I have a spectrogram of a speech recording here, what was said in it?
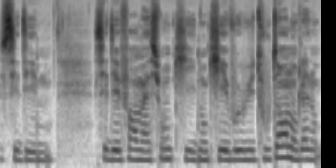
c'est des, c'est des formations qui donc qui évoluent tout le temps. Donc là, donc,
